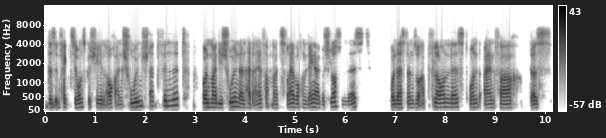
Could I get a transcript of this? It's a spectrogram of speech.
das Infektionsgeschehen auch an Schulen stattfindet und man die Schulen dann halt einfach mal zwei Wochen länger geschlossen lässt, und das dann so abflauen lässt und einfach, dass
